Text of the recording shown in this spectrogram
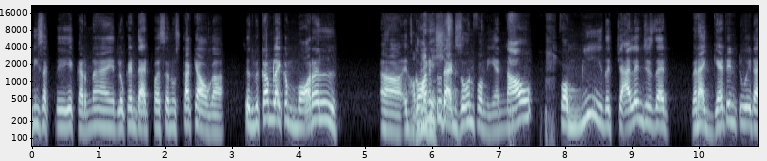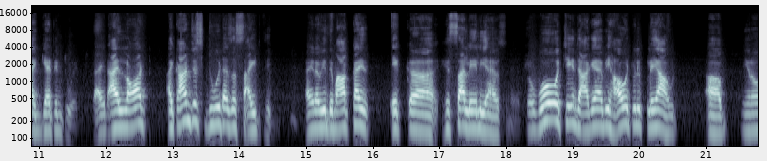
नहीं सकते ये करना है लुक एट दैट पर्सन उसका क्या होगा? So it become like a moral it's gone into that zone for me and now for me the challenge is that when I get into it I get into it right I not I can't just do it as a side thing right अभी दिमाग का एक हिस्सा ले लिया है उसने। तो वो चेंज आ गया अभी how it will play out you know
